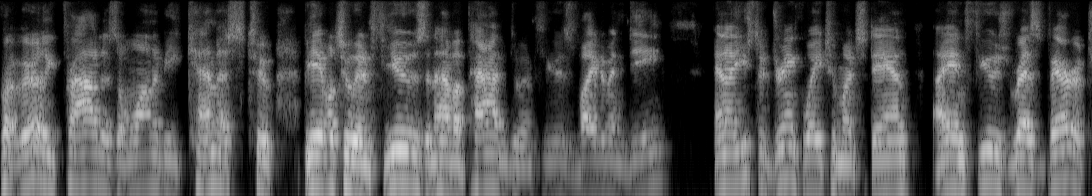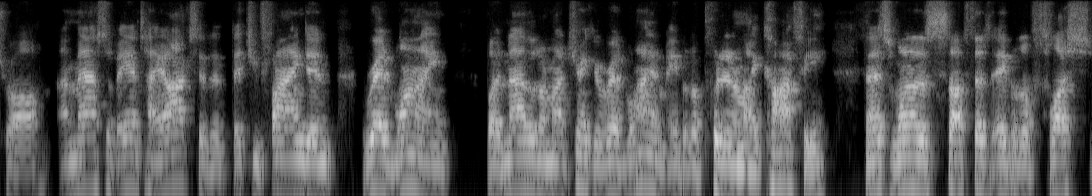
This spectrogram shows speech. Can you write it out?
really proud as a wannabe chemist to be able to infuse and have a patent to infuse vitamin D. And I used to drink way too much, Dan. I infused resveratrol, a massive antioxidant that you find in red wine. But now that I'm not drinking red wine, I'm able to put it in my coffee. And that's one of the stuff that's able to flush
